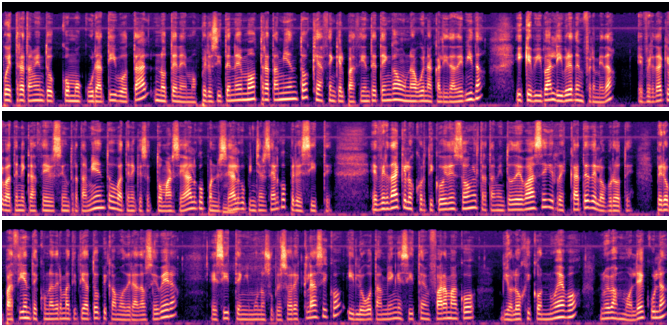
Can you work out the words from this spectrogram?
Pues tratamiento como curativo tal no tenemos, pero sí tenemos tratamientos que hacen que el paciente tenga una buena calidad de vida y que viva libre de enfermedad. Es verdad que va a tener que hacerse un tratamiento, va a tener que tomarse algo, ponerse mm. algo, pincharse algo, pero existe. Es verdad que los corticoides son el tratamiento de base y rescate de los brotes, pero pacientes con una dermatitis atópica moderada o severa, existen inmunosupresores clásicos y luego también existen fármacos biológicos nuevos, nuevas moléculas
